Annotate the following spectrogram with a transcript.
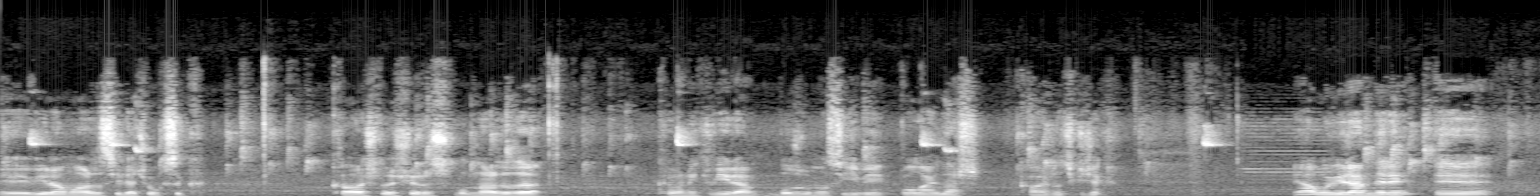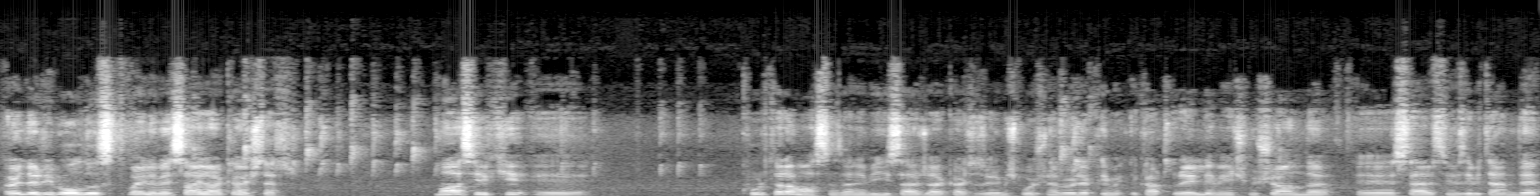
e, VRAM arızasıyla çok sık karşılaşıyoruz. Bunlarda da kronik VRAM bozulması gibi olaylar karşına çıkacak. Ya bu VRAM'leri e, öyle ribolda ısıtmayla vesaire arkadaşlar maalesef ki e, kurtaramazsınız. Hani bilgisayarcı arkadaşlar söylemiş. Boşuna böyle kıymetli kartları ellemeyin. Çünkü şu anda e, servisimizde bir tane de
